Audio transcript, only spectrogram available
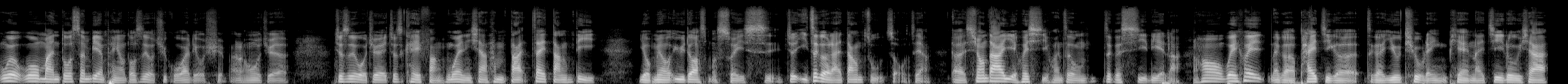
我有我有蛮多身边的朋友都是有去国外留学嘛，然后我觉得就是我觉得就是可以访问一下他们当在当地有没有遇到什么随事，就以这个来当主轴这样。呃，希望大家也会喜欢这种这个系列啦。然后我也会那个拍几个这个 YouTube 的影片来记录一下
